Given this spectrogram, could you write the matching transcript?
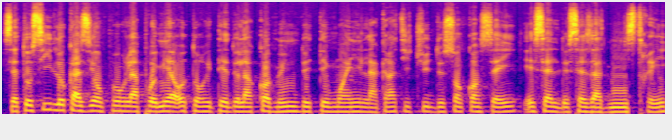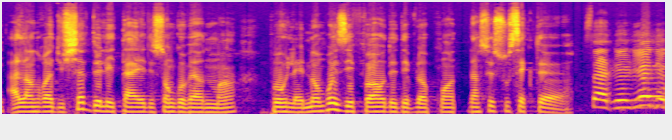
C'est aussi l'occasion pour la première autorité de la commune de témoigner la gratitude de son conseil et celle de ses administrés à l'endroit du chef de l'État et de son gouvernement pour les nombreux efforts de développement dans ce sous-secteur. C'est le lieu de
